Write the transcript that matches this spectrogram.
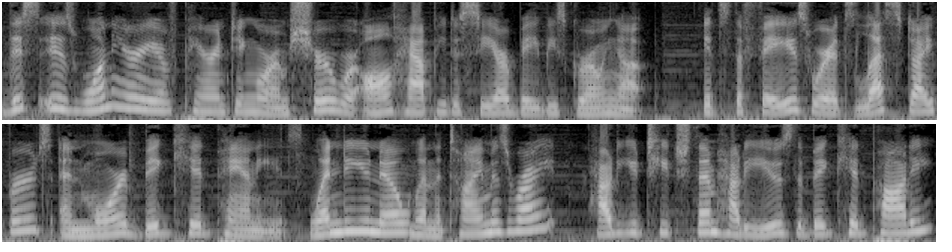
This is one area of parenting where I'm sure we're all happy to see our babies growing up. It's the phase where it's less diapers and more big kid panties. When do you know when the time is right? How do you teach them how to use the big kid potty?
